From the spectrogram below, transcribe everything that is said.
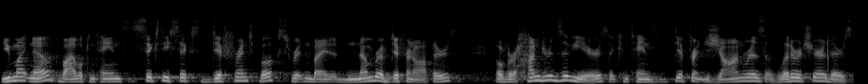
You might know the Bible contains 66 different books written by a number of different authors over hundreds of years. It contains different genres of literature. There's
